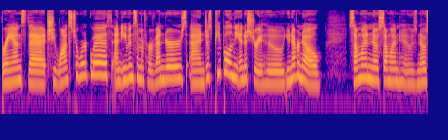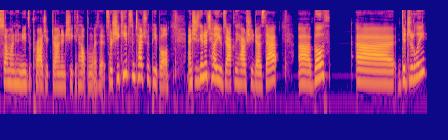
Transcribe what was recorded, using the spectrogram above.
brands that she wants to work with, and even some of her vendors and just people in the industry who you never know. Someone knows someone who knows someone who needs a project done and she could help them with it. So she keeps in touch with people and she's going to tell you exactly how she does that, uh, both uh, digitally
